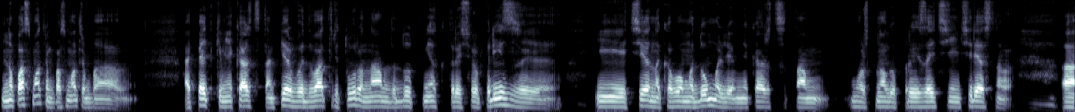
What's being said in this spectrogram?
ну, посмотрим, посмотрим. А, опять-таки, мне кажется, там первые два-три тура нам дадут некоторые сюрпризы, и те, на кого мы думали, мне кажется, там может много произойти интересного. А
